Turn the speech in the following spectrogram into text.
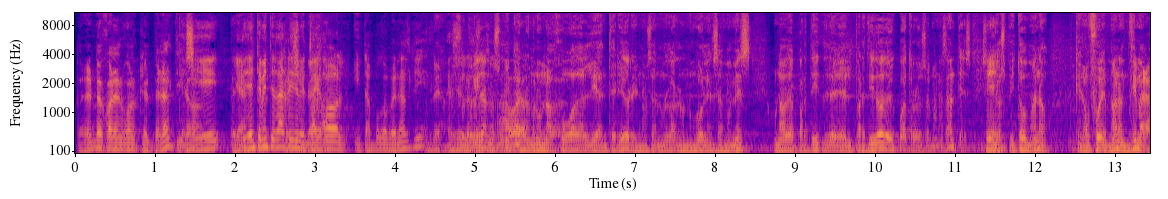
Pero es mejor el gol que el penalti, ¿no? Sí, evidentemente darle de ventaja. No hay gol y tampoco penalti. Hombre, a nosotros ya nos pitaron una jugada el día anterior y nos anularon un gol en San Mamés, una de del partido de cuatro semanas antes. Sí. Y nos pitó mano, que no fue mano encima.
